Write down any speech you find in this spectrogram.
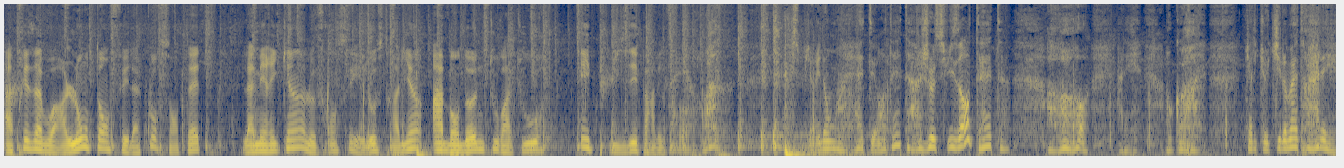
Après avoir longtemps fait la course en tête, l'Américain, le Français et l'Australien abandonnent tour à tour, épuisés par l'effort. Quoi Spiridon, t'es en tête Ah, Je suis en tête. Oh, allez, encore quelques kilomètres. Allez,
